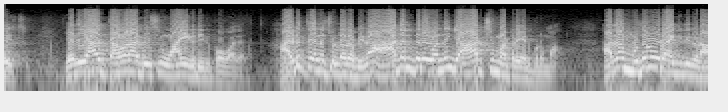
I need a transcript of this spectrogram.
பேசு. எதையாவது தவறா பேசி வாங்கி கட்டிட்டு போவாத. அடுத்து என்ன சொல்றாரு அப்படின்னா அதன் பிறகு வந்து இங்க ஆட்சி மாற்றம் ஏற்படுமா? அதான் முதல்வர் ஆக்கிட்டீங்களா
